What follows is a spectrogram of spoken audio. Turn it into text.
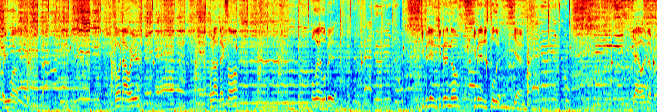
What you want? Going down right here. Going out next song. Pull it a little bit. Keep it in, keep it in though. Keep it in, just pull it. Yeah. Yeah, I like that, bro.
